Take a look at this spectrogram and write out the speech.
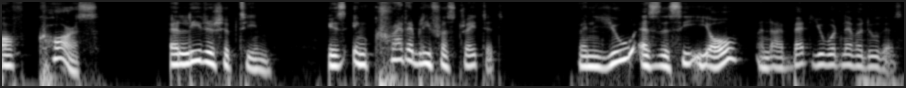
Of course, a leadership team is incredibly frustrated when you, as the CEO, and I bet you would never do this,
